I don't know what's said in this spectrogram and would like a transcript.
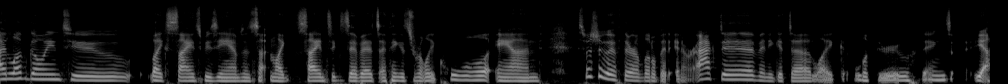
I love going to like science museums and like science exhibits. I think it's really cool, and especially if they're a little bit interactive and you get to like look through things. Yeah.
